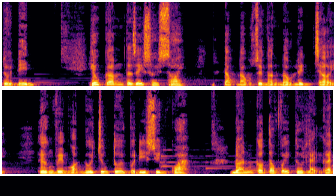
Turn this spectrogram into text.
tôi đến. Hiếu cầm tờ giấy soi soi, Đọc đọc rồi ngẩng đầu lên trời, Hướng về ngọn núi chúng tôi vừa đi xuyên qua. Đoạn cậu ta vẫy tôi lại gần.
